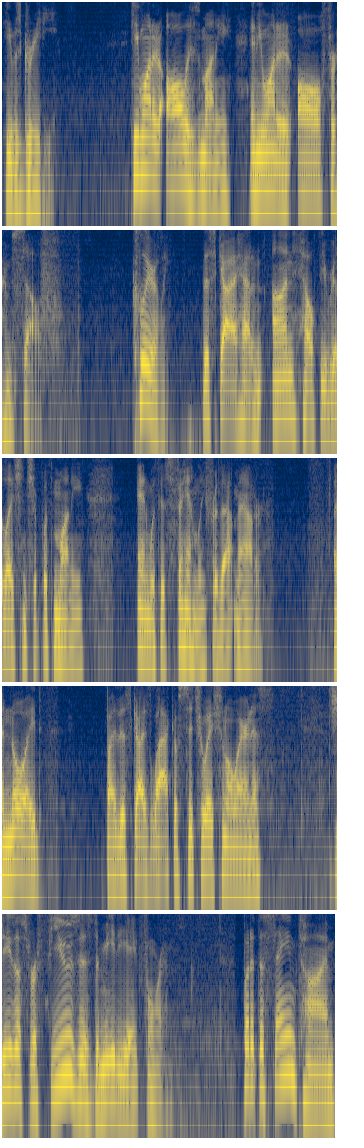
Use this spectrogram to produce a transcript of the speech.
He was greedy. He wanted all his money, and he wanted it all for himself. Clearly, this guy had an unhealthy relationship with money and with his family for that matter. Annoyed by this guy's lack of situational awareness, Jesus refuses to mediate for him. But at the same time,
